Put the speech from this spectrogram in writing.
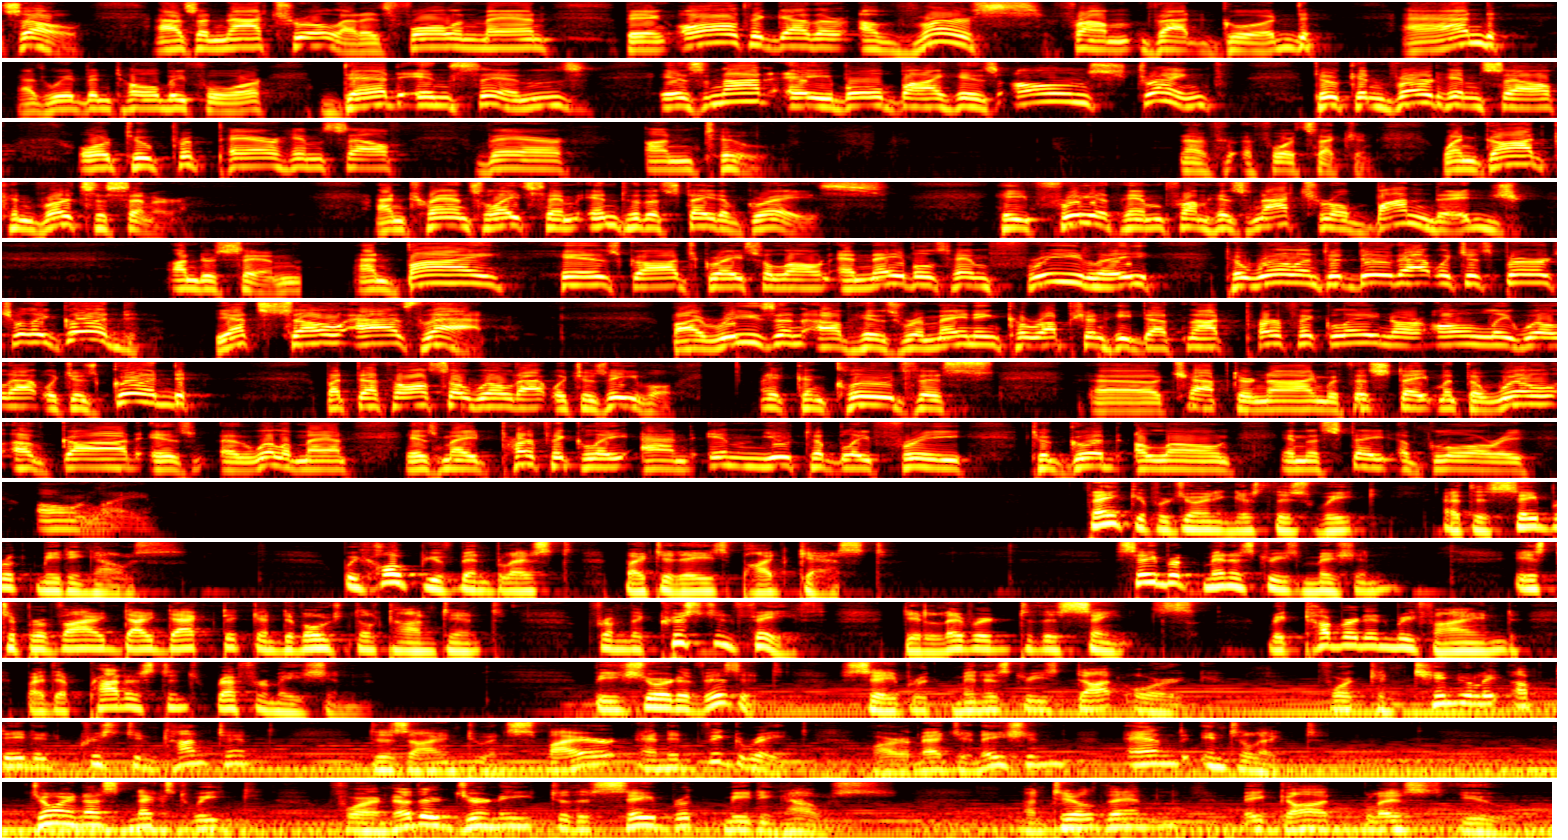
So, as a natural, that is, fallen man, being altogether averse from that good, and, as we had been told before, dead in sins, is not able by his own strength to convert himself or to prepare himself thereunto. Now, uh, fourth section. When God converts a sinner and translates him into the state of grace, he freeth him from his natural bondage under sin, and by his God's grace alone enables him freely to will and to do that which is spiritually good. Yet so as that, by reason of his remaining corruption, he doth not perfectly nor only will that which is good, but doth also will that which is evil. It concludes this uh, chapter 9 with this statement the will of God is, uh, the will of man is made perfectly and immutably free to good alone in the state of glory only. Thank you for joining us this week at the Saybrook Meeting House. We hope you've been blessed by today's podcast. Saybrook Ministries' mission is to provide didactic and devotional content from the Christian faith delivered to the saints, recovered and refined by the Protestant Reformation. Be sure to visit saybrookministries.org for continually updated Christian content designed to inspire and invigorate our imagination and intellect. Join us next week for another journey to the Saybrook Meeting House. Until then, may God bless you.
